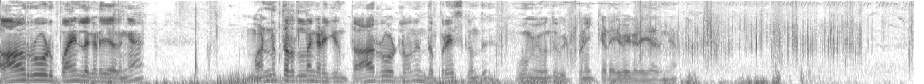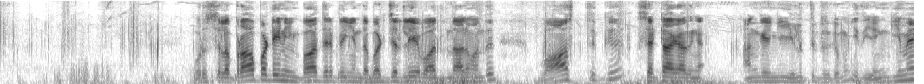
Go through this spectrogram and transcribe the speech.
தார் ரோடு பாயிண்டில் கிடையாதுங்க. மண் தரத்துலாம் கிடைக்கும் தார் ரோட்டில் வந்து இந்த ப்ரைஸ்க்கு வந்து பூமி வந்து விற்பனை கிடையவே கிடையாதுங்க. ஒரு சில ப்ராப்பர்ட்டி நீங்கள் பார்த்துருப்பீங்க இந்த பட்ஜெட்லேயே பார்த்துருந்தாலும் வந்து வாஸ்துக்கு செட் ஆகாதுங்க. அங்கே இங்கேயும் இழுத்துட்டு இருக்கோம் இது எங்கேயுமே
